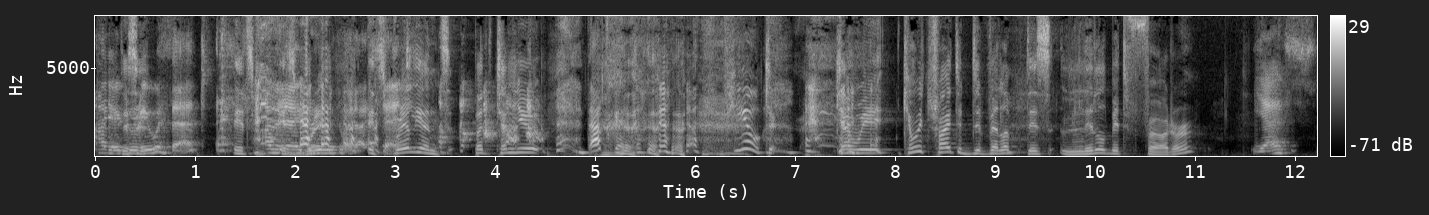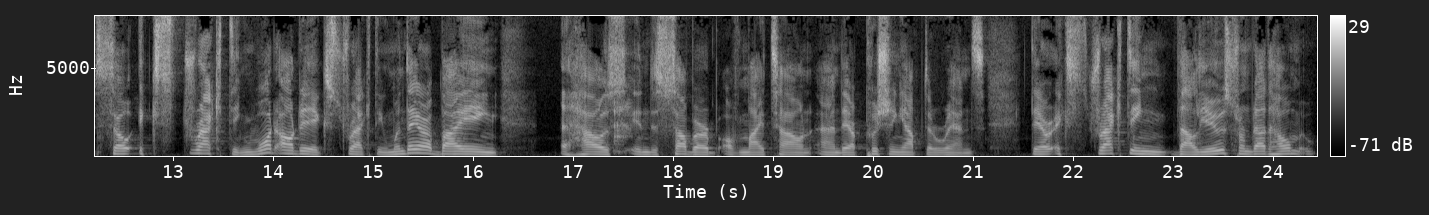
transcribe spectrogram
I agree is, with that. It's I mean, it's, bri- it's brilliant, but can you? That's good. Phew. Can, can we can we try to develop this a little bit further? Yes. So extracting, what are they extracting when they are buying a house in the suburb of my town and they are pushing up the rents? They're extracting values from that home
